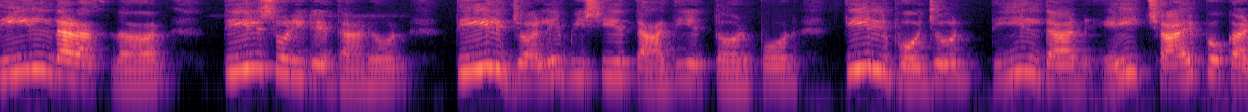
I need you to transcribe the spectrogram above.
তিল দ্বারা স্নান, তিল শরীরে ধারণ, তিল জলে মিশিয়ে তা দিয়ে তর্পণ, তিল ভোজন, তিল দান, এই ছয় প্রকার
